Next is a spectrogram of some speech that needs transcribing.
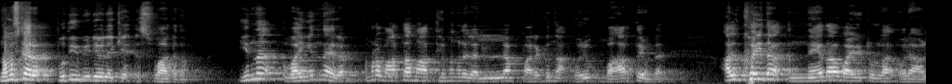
നമസ്കാരം. പുതിയ വീഡിയോയിലേക്ക് സ്വാഗതം. ഇന്ന് വൈകുന്നേരം നമ്മുടെ വാർത്താ മാധ്യമങ്ങളിലെല്ലാം പരക്കുന്ന ഒരു വാർത്തയുണ്ട്. അൽ നേതാവായിട്ടുള്ള ഒരാൾ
